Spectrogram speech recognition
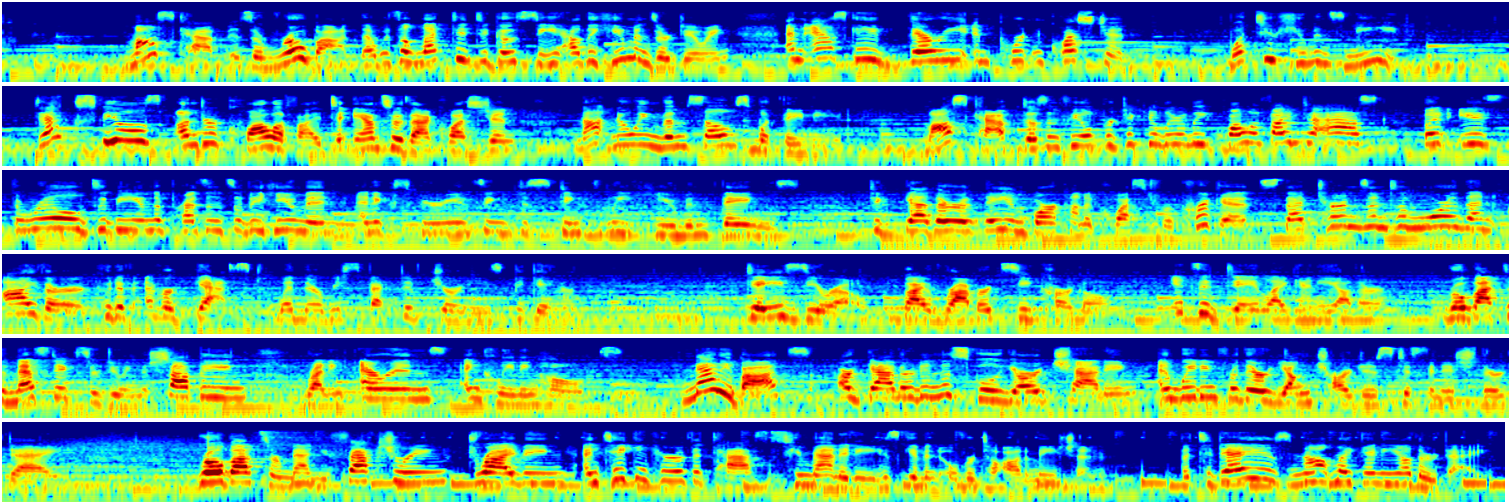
Mosscap is a robot that was elected to go see how the humans are doing and ask a very important question. What do humans need? Dex feels underqualified to answer that question, not knowing themselves what they need. Mosscap doesn't feel particularly qualified to ask, but is thrilled to be in the presence of a human and experiencing distinctly human things. Together, they embark on a quest for crickets that turns into more than either could have ever guessed when their respective journeys began. Day Zero by Robert C. Cargill. It's a day like any other. Robot domestics are doing the shopping, running errands, and cleaning homes. Nanny bots are gathered in the schoolyard chatting and waiting for their young charges to finish their day. Robots are manufacturing, driving, and taking care of the tasks humanity has given over to automation. But today is not like any other day.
